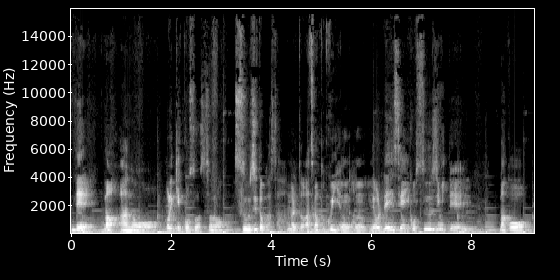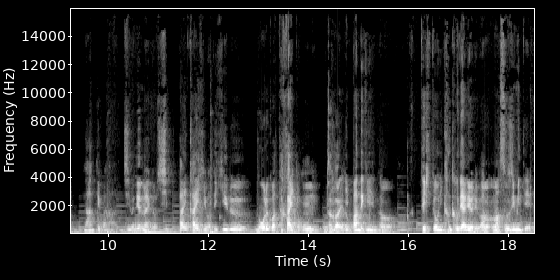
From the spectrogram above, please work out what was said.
でまああのこれ結構そうその数字とかさ、うん。割と扱うの得意やんか、うんうんうん。で俺冷静にこう数字見て、うん。まあこうなんていうかな自分で言うのもやけど失敗回避はできる能力は高いと思う、うん高いの一般的な、適当に感覚でやるよりは、うんうんまあ、数字見て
